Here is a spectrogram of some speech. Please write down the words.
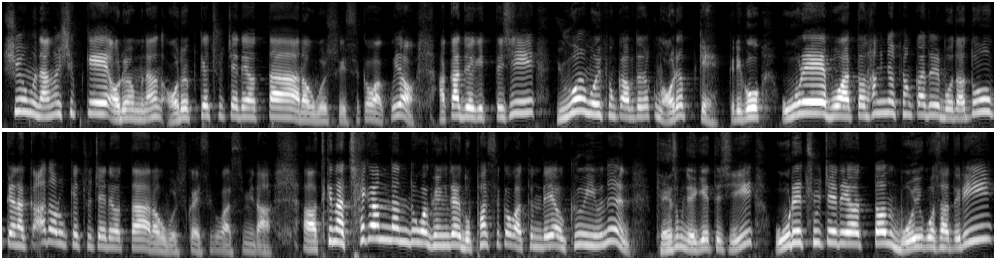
쉬운 문항은 쉽게 어려운 문항은 어렵게 출제되었다라고 볼 수 있을 것 같고요. 아까도 얘기했듯이 6월 모의평가보다 조금 어렵게 그리고 올해 보았던 학력평가들보다도 꽤나 까다롭게 출제되었다라고 볼 수가 있을 것 같습니다. 아, 특히나 체감 난도가 굉장히 높았을 것 같은데요. 그 이유는 계속 얘기했듯이 올해 출제되었던 모의고사들이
